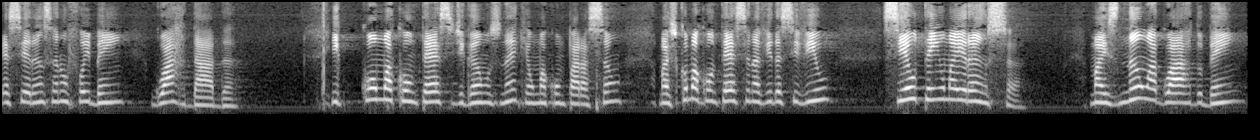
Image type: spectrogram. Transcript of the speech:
essa herança não foi bem guardada. E como acontece, digamos, né, que é uma comparação, mas como acontece na vida civil, se eu tenho uma herança, mas não a guardo bem,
